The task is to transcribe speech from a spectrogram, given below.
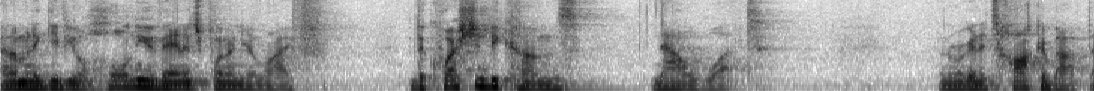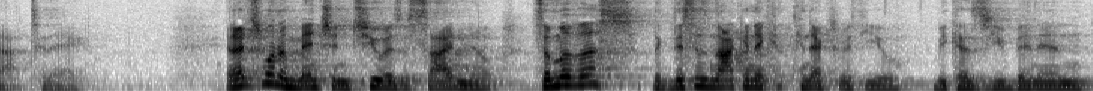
And I'm going to give you a whole new vantage point on your life. The question becomes now what? And we're going to talk about that today. And I just want to mention, too, as a side note, some of us, like, this is not going to connect with you because you've been in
